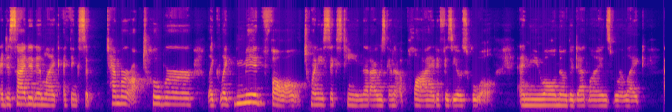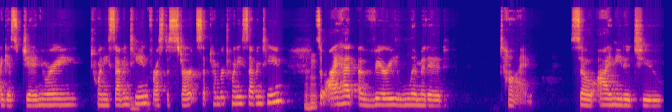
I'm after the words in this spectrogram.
I decided in like I think September, October, like like mid fall 2016 that I was going to apply to physio school. And you all know the deadlines were like I guess January 2017 for us to start September 2017. Mm-hmm. So I had a very limited time. So I needed to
